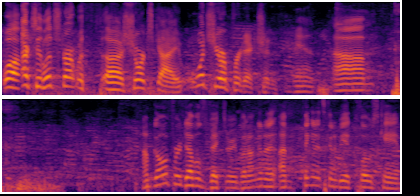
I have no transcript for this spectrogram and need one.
well, actually, let's start with uh, Shorts Guy. What's your prediction? Man, um, I'm going for a Devils victory, but I'm gonna. I'm thinking it's gonna be a close game.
